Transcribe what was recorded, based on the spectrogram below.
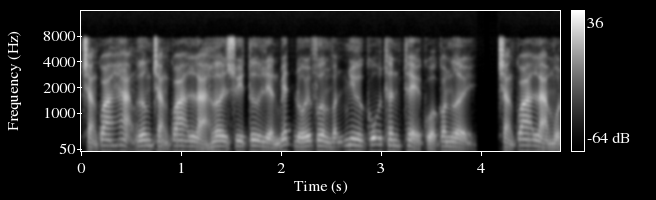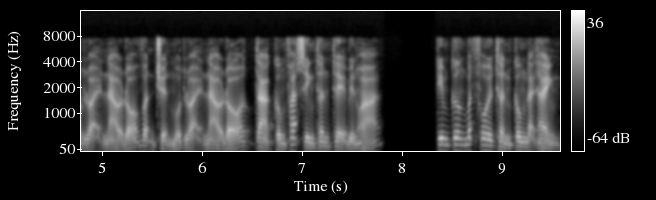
chẳng qua hạng ương chẳng qua là hơi suy tư liền biết đối phương vẫn như cũ thân thể của con người, chẳng qua là một loại nào đó vận chuyển một loại nào đó tà công phát sinh thân thể biến hóa. Kim cương bất phôi thần công đại thành,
